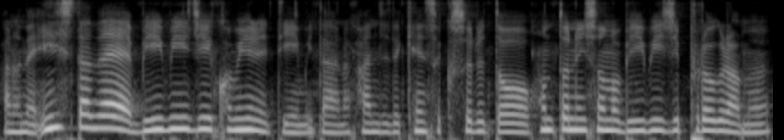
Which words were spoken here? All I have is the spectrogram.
あのねインスタで BBG コミュニティみたいな感じで検索すると本当にその BBG プログラム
